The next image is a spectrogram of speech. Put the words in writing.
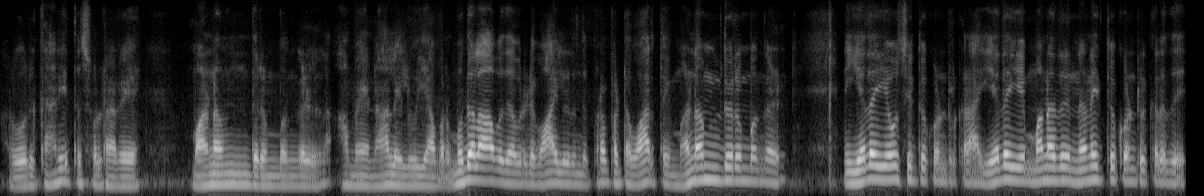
அவர் ஒரு காரியத்தை சொல்கிறாரு மனம் திரும்புங்கள். அமே நாளிலூயா அவர் முதலாவது அவருடைய வாயிலிருந்து புறப்பட்ட வார்த்தை மனம் திரும்புங்கள். நீ எதை யோசித்து கொண்டிருக்கிறாய்? எதை மனது நினைத்து கொண்டிருக்கிறது?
